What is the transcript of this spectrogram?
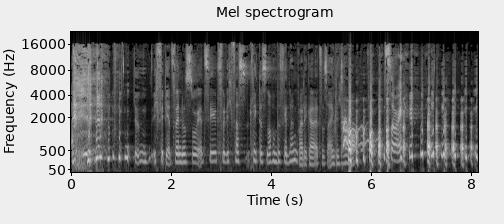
ich finde jetzt, wenn du es so erzählst, finde ich fast, klingt das noch ein bisschen langweiliger, als es eigentlich war. Sorry.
